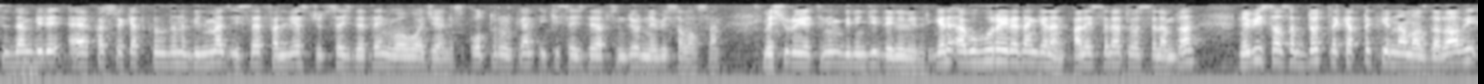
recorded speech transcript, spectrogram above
sizden biri eğer kaç rekat kıldığını bilmez ise felyescud secdeten ve huve. Otururken iki secde yapsın diyor Nebi sallallahu aleyhi ve sellem. Meşruiyetinin birinci delilidir. Gene Ebu Hureyre'den gelen aleyhissalatü vesselam'dan Nebi sallallahu aleyhi ve sellem dört rekatlık bir namazda ravi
